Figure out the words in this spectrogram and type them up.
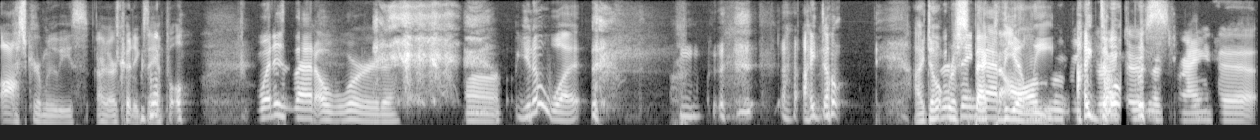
Oscar movies are a good example. what is that award uh you know what? I don't I don't the respect the elite. I don't res- trying to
